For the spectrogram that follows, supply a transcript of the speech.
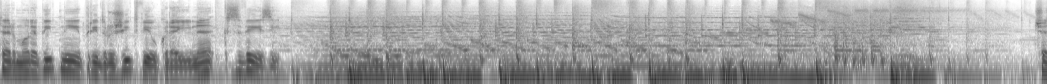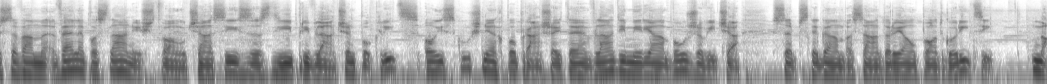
ter morebitni pridružitvi Ukrajine k zvezi. Če se vam veleposlaništvo včasih zazdi privlačen poklic, o izkušnjah poprašajte Vladimirja Božoviča, srpskega ambasadorja v Podgorici. No,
